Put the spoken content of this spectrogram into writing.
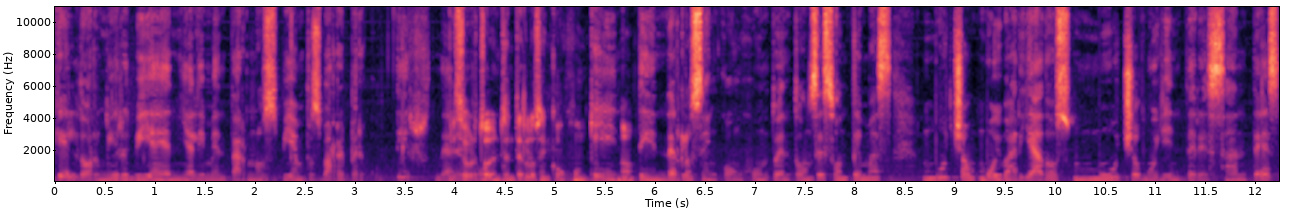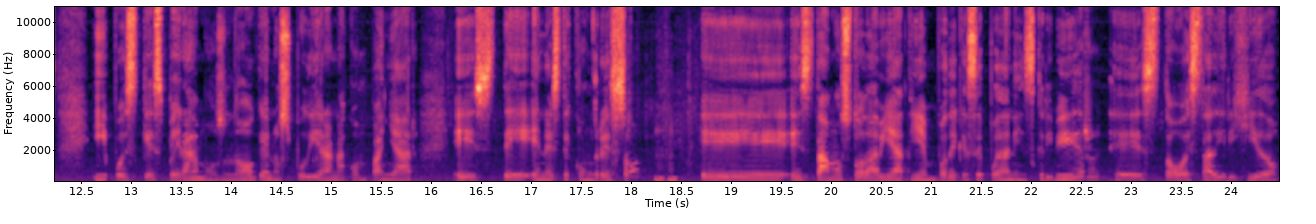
que el dormir bien y alimentarnos bien pues va a repercutir? y sobre todo entenderlos en conjunto entenderlos en conjunto. Entonces son temas mucho, muy variados, mucho, muy interesantes y pues que esperamos, ¿no? Que nos pudieran acompañar este, en este congreso. Eh, estamos todavía a tiempo de que se puedan inscribir. Esto está dirigido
